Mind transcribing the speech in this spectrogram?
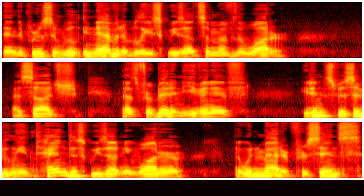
then the person will inevitably squeeze out some of the water. As such, that's forbidden. Even if he didn't specifically intend to squeeze out any water, that wouldn't matter. For since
